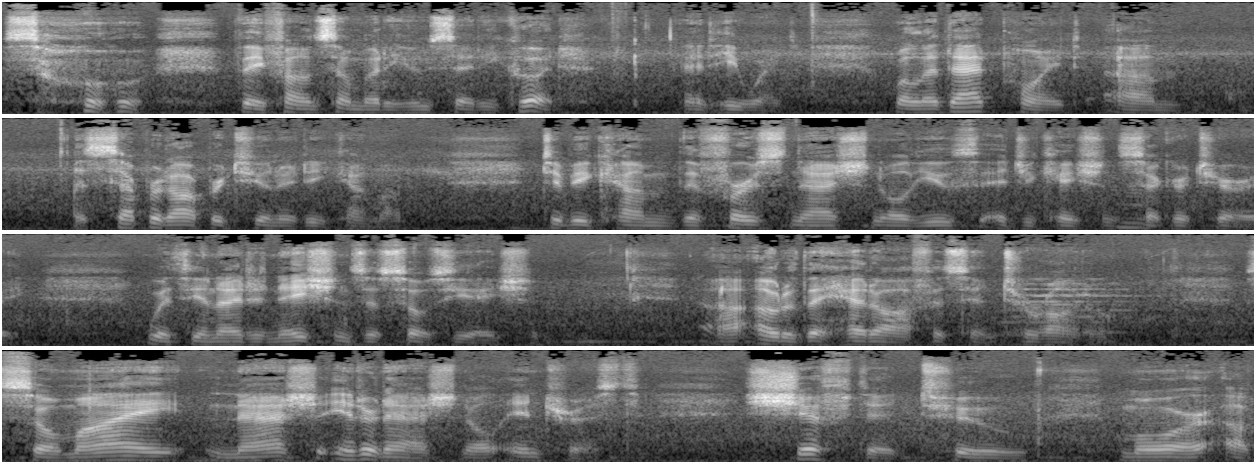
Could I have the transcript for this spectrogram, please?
So they found somebody who said he could, and he went. Well, at that point, um, a separate opportunity came up to become the first national youth education secretary with the United Nations Association uh, out of the head office in Toronto. So my nas- international interest shifted to more of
